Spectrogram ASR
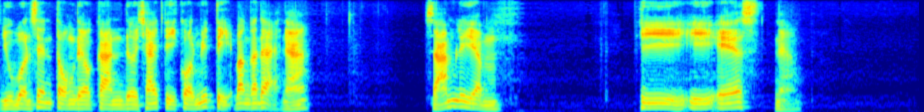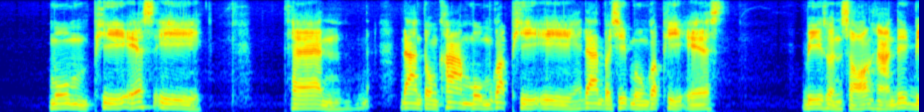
อยู่บนเส้นตรงเดียวกัน โดยใช้ตีโกณมิติบ้างก็ได้นะสามเหลี่ยม PES นะมุม PSE แทน ด้านตรงข้ามมุมก็ PE ด้านประชิดมุมก็ PS b ส่วน 2 หารด้วย b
